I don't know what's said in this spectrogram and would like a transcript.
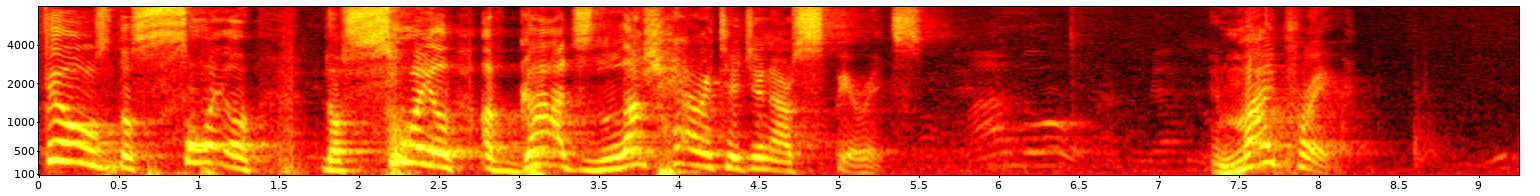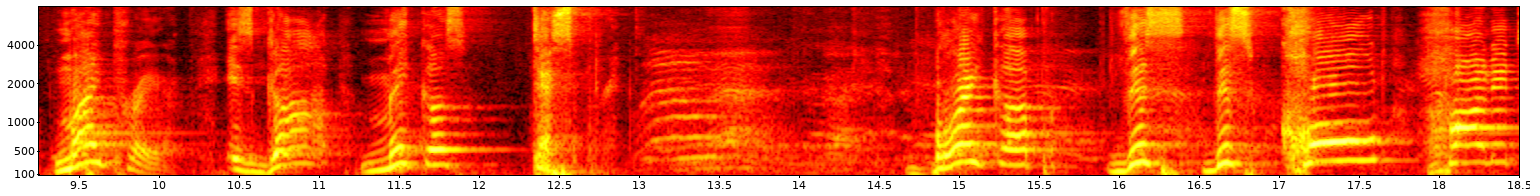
fills the soil, the soil of God's lush heritage in our spirits. And my prayer, my prayer is God make us desperate. Break up this this cold-hearted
